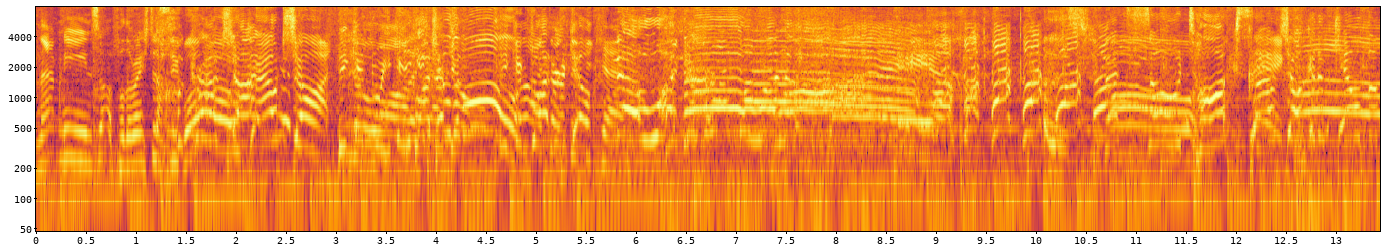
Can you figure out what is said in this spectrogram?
And that means uh, for the rest of Super Whoa, ground shot. He can, No, he can he can quadra kill kill. them all. He can I don't quadra kill. he can. No wonder. That's so toxic. Groucho could have killed them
